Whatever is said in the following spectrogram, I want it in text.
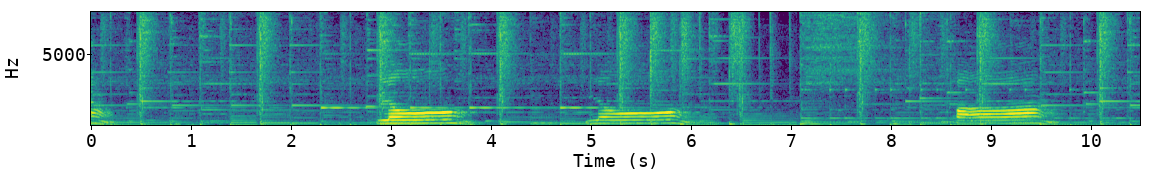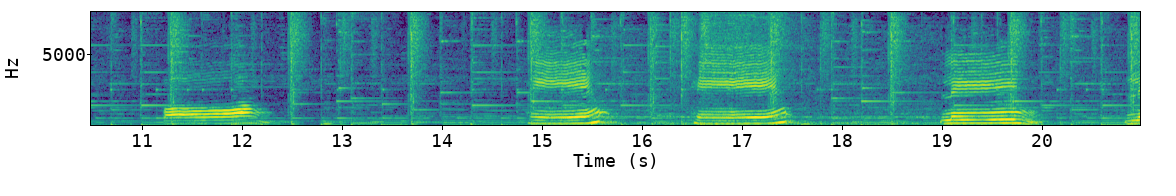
ง ลงโลง ปอง ปองเหงเหงเลง เล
